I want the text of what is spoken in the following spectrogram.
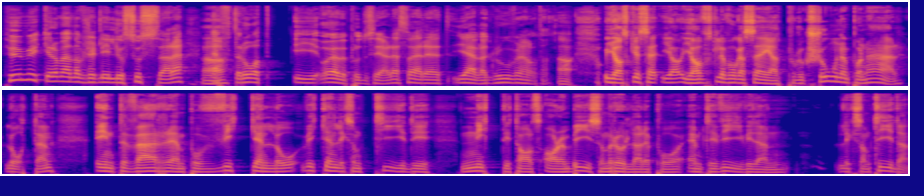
Hur mycket de än har försökt Lilly och Sussa det Ja. efteråt i, och överproducera det så är det ett jävla groove i den här låten. Ja, och jag skulle, säga, jag, jag skulle våga säga att produktionen på den här låten är inte värre än på vilken, lå, vilken liksom tidig 90-tals R&B som rullade på MTV vid den liksom tiden.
